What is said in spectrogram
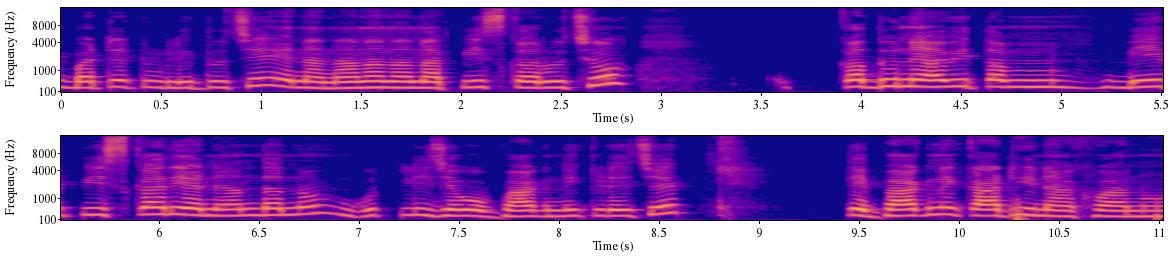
બટેટું લીધું છે. એના નાના નાના પીસ કરું છું. કદ્દુને આવી તમ બે પીસ કરી અને અંદરનો ગુટલી જેવો ભાગ નીકળે છે. તે ભાગને કાઢી નાખવાનો.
